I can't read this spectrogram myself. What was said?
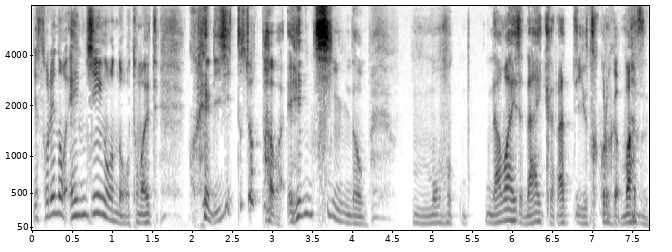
で、それのエンジン音の音までって、これリジットチョッパーはエンジンのもう名前じゃないからっていうところがまず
